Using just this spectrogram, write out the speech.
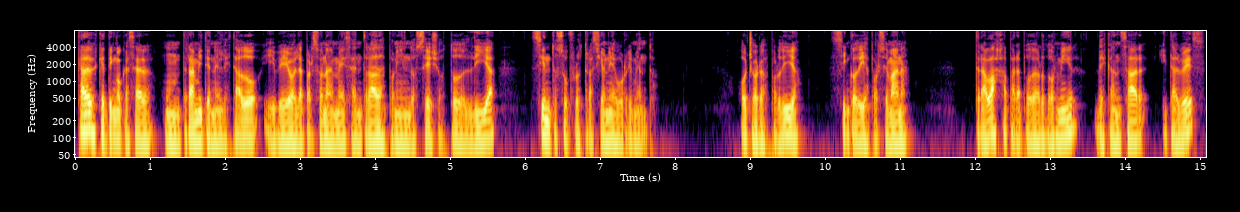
Cada vez que tengo que hacer un trámite en el Estado y veo a la persona de mesa entradas poniendo sellos todo el día, siento su frustración y aburrimiento. Ocho horas por día, cinco días por semana. Trabaja para poder dormir, descansar y tal vez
